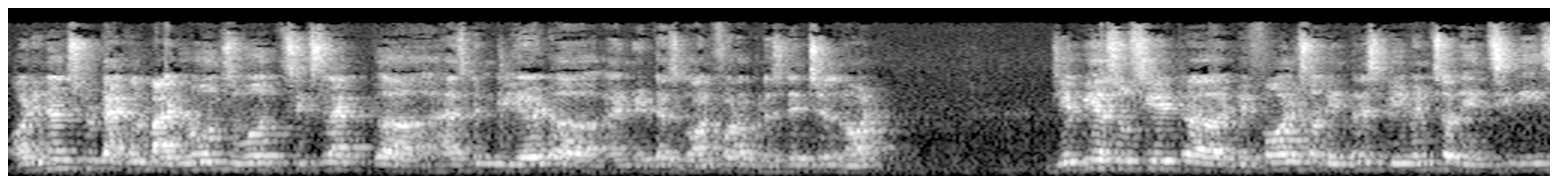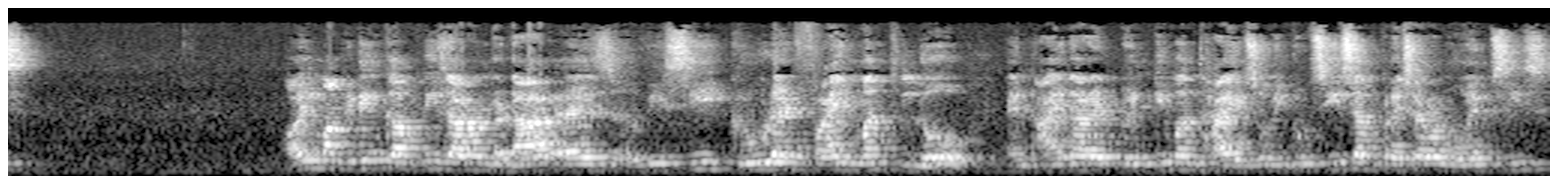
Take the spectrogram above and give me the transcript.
Ordinance to tackle bad loans worth 6 lakh uh, has been cleared uh, and it has gone for a presidential nod. JP Associate uh, defaults on interest payments on NCDs. Oil marketing companies are on radar as we see crude at 5 month low and INR at 20 month high. So we could see some pressure on OMCs.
